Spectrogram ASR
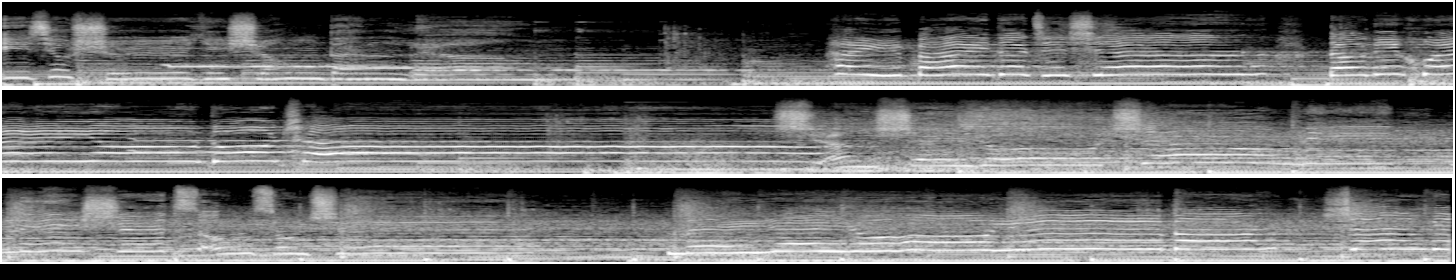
依旧是英雄胆量。黑与白的界限，到底会有多长？江山如旧迷，历史匆匆去。美人如玉般，身边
